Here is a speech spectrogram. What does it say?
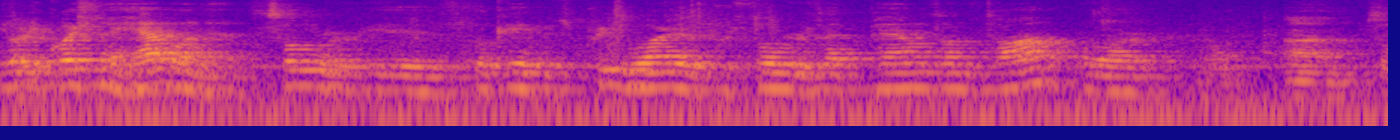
The only question I have on that solar is, okay, if it's pre-wired for solar, is that panels on the top, or? Um, so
